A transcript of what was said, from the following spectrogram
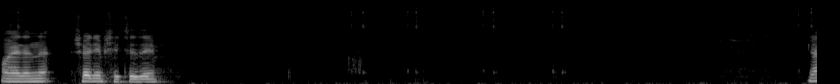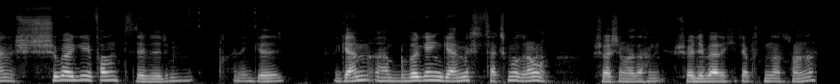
O nedenle şöyle bir şey çizeyim. Yani şu bölgeyi falan çizebilirim. Hani gel, gel, bu bölgenin gelmesi saçma olur ama şu aşamada hani şöyle bir hareket yaptığından sonra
